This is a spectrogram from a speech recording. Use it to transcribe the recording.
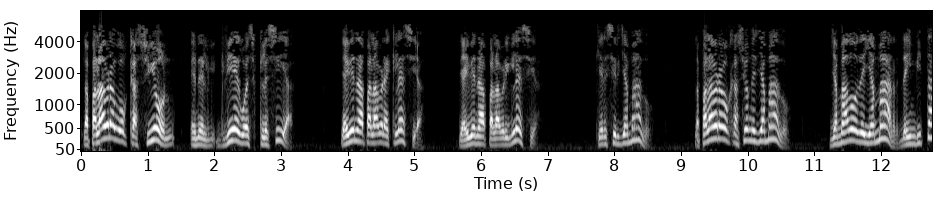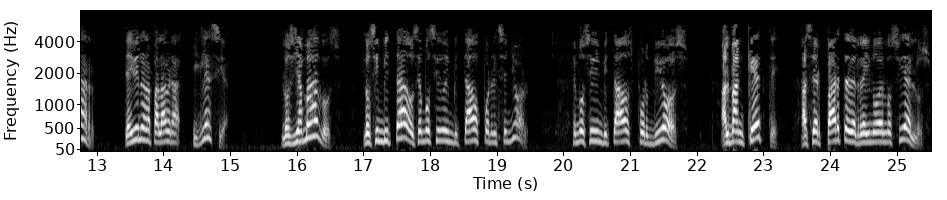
La palabra vocación en el griego es eclesia. De ahí viene la palabra eclesia. De ahí viene la palabra iglesia. Quiere decir llamado. La palabra vocación es llamado. Llamado de llamar, de invitar. De ahí viene la palabra iglesia. Los llamados, los invitados, hemos sido invitados por el Señor. Hemos sido invitados por Dios al banquete, a ser parte del reino de los cielos.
